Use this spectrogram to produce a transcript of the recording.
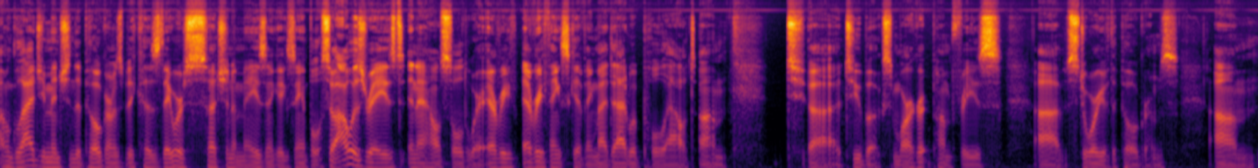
I'm glad you mentioned the Pilgrims because they were such an amazing example. So I was raised in a household where every every Thanksgiving my dad would pull out um, t- uh, two books: Margaret Pumphrey's uh, Story of the Pilgrims um,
